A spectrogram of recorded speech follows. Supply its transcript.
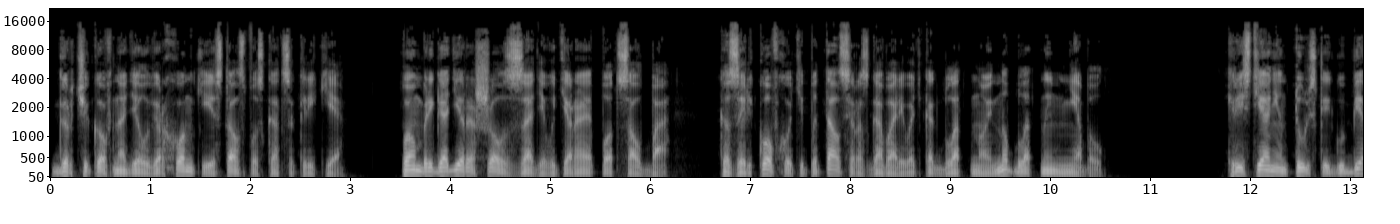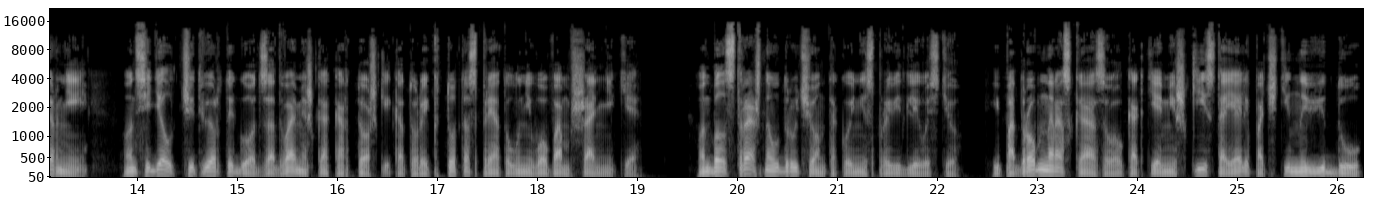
Горчаков надел верхонки и стал спускаться к реке. Помбригадира шел сзади, вытирая пот со лба. Козырьков хоть и пытался разговаривать как блатной, но блатным не был. Крестьянин Тульской губернии — он сидел четвертый год за два мешка картошки, которые кто-то спрятал у него в амшаннике. Он был страшно удручен такой несправедливостью и подробно рассказывал, как те мешки стояли почти на виду,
